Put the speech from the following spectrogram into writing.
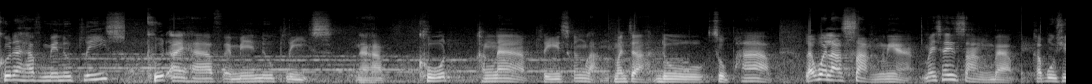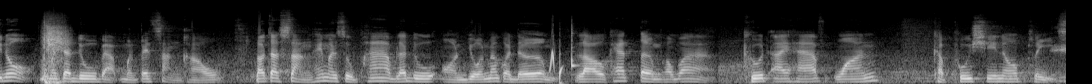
could I have a menu please could I have a menu please นะครับ could ข้างหน้า please ข้างหลัง มันจะดูสุภาพ แล้วเวลาสั่งเนี่ย ไม่ใช่สั่งแบบคาปูชิโน่ มันจะดูแบบเหมือนเป็นสั่งเขา เราจะสั่งให้มันสุภาพและดูอ่อนโยนมากกว่าเดิม เราแค่เติมคำว่า could I have one cappuccino please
